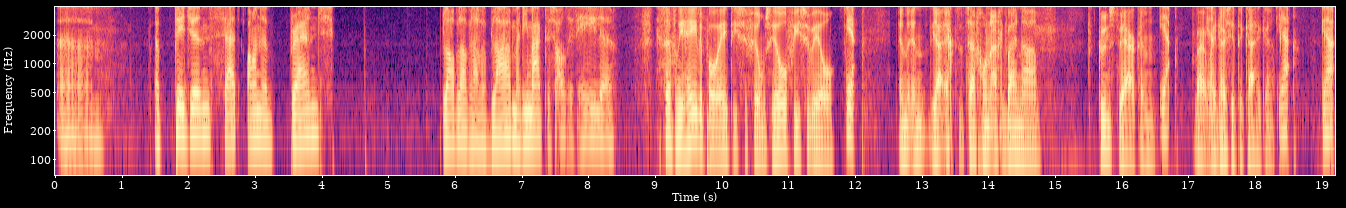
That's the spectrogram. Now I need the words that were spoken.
Um, a Pigeon Sat on a Branch. Bla bla bla bla bla. Maar die maakt dus altijd hele. Het zijn van die hele poëtische films, heel visueel. Ja. En, en ja, echt, het zijn gewoon eigenlijk bijna kunstwerken. Ja. Waar, waar je naar zit te kijken. Ja. Ja.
